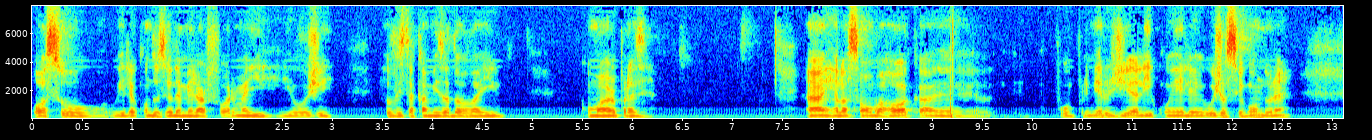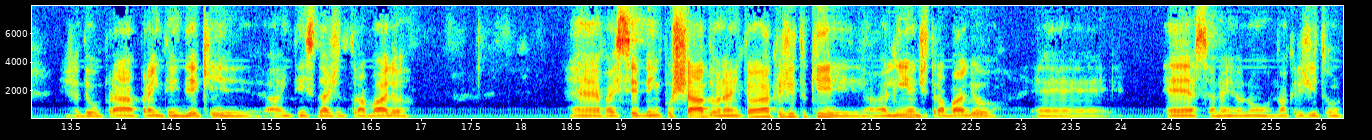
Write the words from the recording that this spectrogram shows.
posso, o William conduziu da melhor forma e, e, hoje eu visto a camisa do Havaí com o maior prazer. Ah, em relação ao Barroca, é, o primeiro dia ali com ele, hoje é o segundo, né? Já deu para entender que a intensidade do trabalho é, vai ser bem puxado, né? Então eu acredito que a linha de trabalho é, é essa, né? Eu não, não acredito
